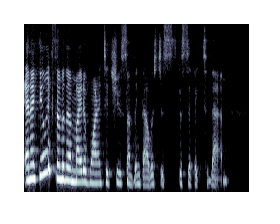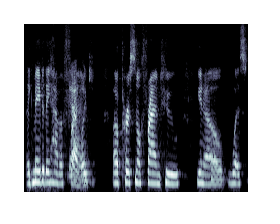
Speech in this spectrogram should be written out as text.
And I feel like some of them might have wanted to choose something that was just specific to them. Like maybe they have a Yeah, friend, like- a personal friend who, you know, was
